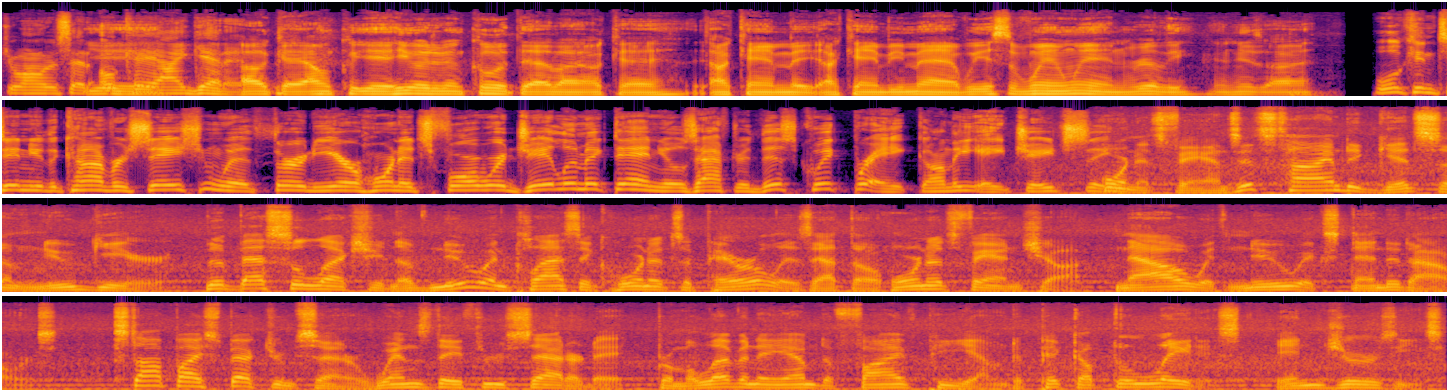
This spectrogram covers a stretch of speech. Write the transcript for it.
Juwan would have said, "Okay, I get it." Okay, I'm cool. Yeah, he would have been cool with that. Like, okay, I can't make, I can't be mad. We, it's a win-win, really, in his eye. We'll continue the conversation with third year Hornets forward Jalen McDaniels after this quick break on the HHC. Hornets fans, it's time to get some new gear. The best selection of new and classic Hornets apparel is at the Hornets Fan Shop, now with new extended hours. Stop by Spectrum Center Wednesday through Saturday from 11 a.m. to 5 p.m. to pick up the latest in jerseys,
